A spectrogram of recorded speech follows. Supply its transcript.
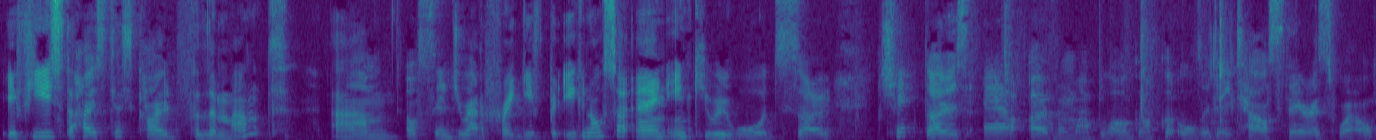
If you use the hostess code for the month, um, I'll send you out a free gift, but you can also earn Inky rewards. So check those out over my blog. I've got all the details there as well.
